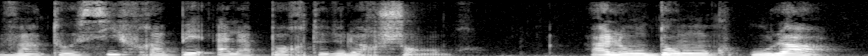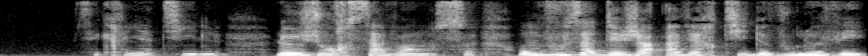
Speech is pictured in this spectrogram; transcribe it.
vint aussi frapper à la porte de leur chambre. Allons donc, oula s'écria-t-il. Le jour s'avance. On vous a déjà averti de vous lever.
